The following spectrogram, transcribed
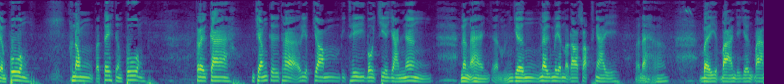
ទាំងពួងក្នុងប្រទេសទាំងពួងត្រូវការអញ្ចឹងគឺថារៀបចំពិធីបូជាយ៉ាងហ្នឹងនឹងឯងយើងនៅមានមកដល់សពថ្ងៃណាបីបានដែលយើងបាន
